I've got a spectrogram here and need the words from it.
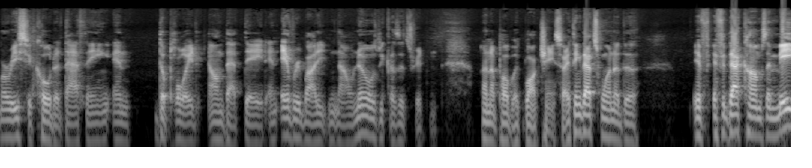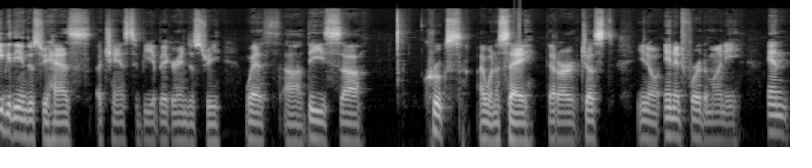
Mauricio coded that thing and deployed on that date and everybody now knows because it's written on a public blockchain. So I think that's one of the if if that comes, then maybe the industry has a chance to be a bigger industry with uh, these uh, crooks. I want to say that are just you know in it for the money, and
